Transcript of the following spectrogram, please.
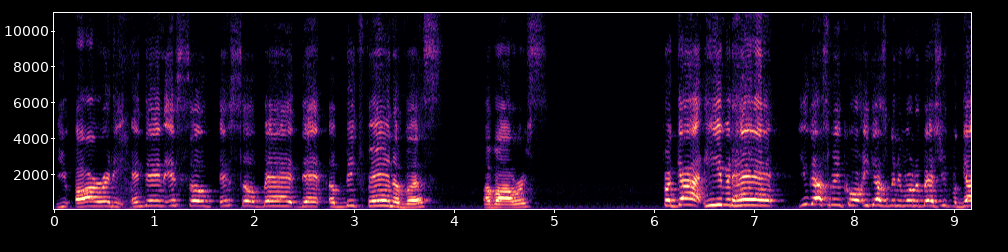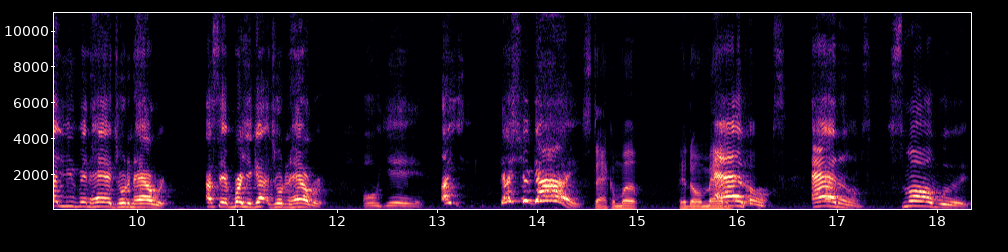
You already and then it's so it's so bad that a big fan of us, of ours, forgot he even had you got so many cor- you got so many running backs, you forgot you even had Jordan Howard. I said, bro, you got Jordan Howard. Oh yeah. That's your guy. Stack them up. It don't matter. Adams, Adams, Smallwood,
